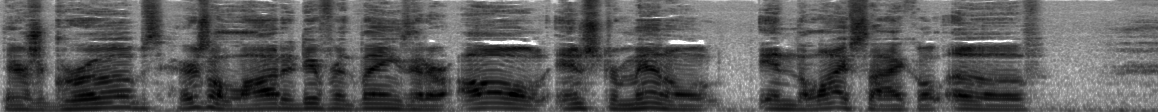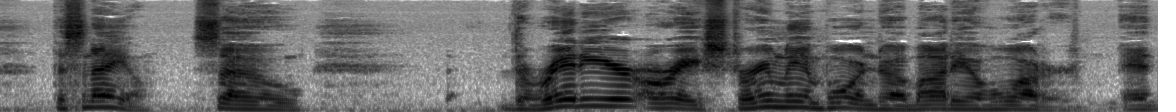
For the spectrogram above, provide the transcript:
there's grubs, there's a lot of different things that are all instrumental in the life cycle of the snail. So the red ear are extremely important to a body of water. It,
